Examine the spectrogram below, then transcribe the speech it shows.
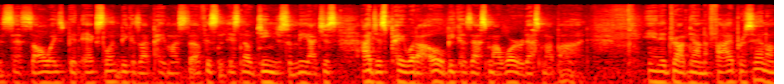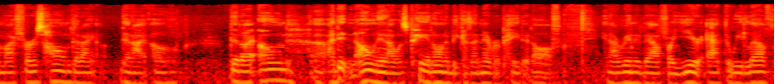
is, has always been excellent because I pay my stuff. It's it's no genius of me. I just I just pay what I owe because that's my word. That's my bond. And it dropped down to five percent on my first home that I that I owe that I owned. Uh, I didn't own it. I was paying on it because I never paid it off. And I rented it out for a year after we left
